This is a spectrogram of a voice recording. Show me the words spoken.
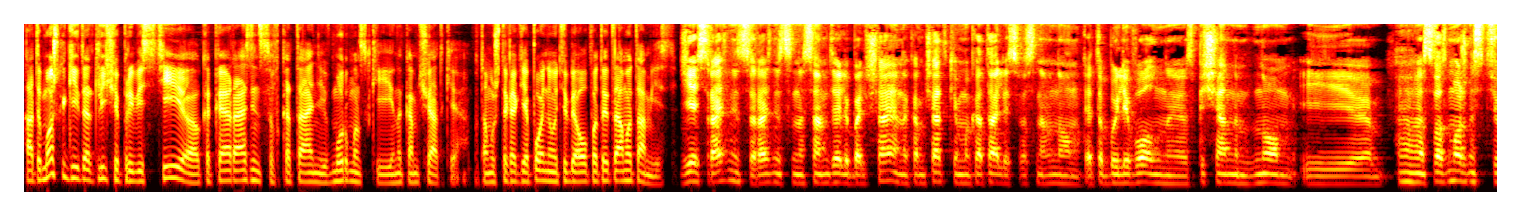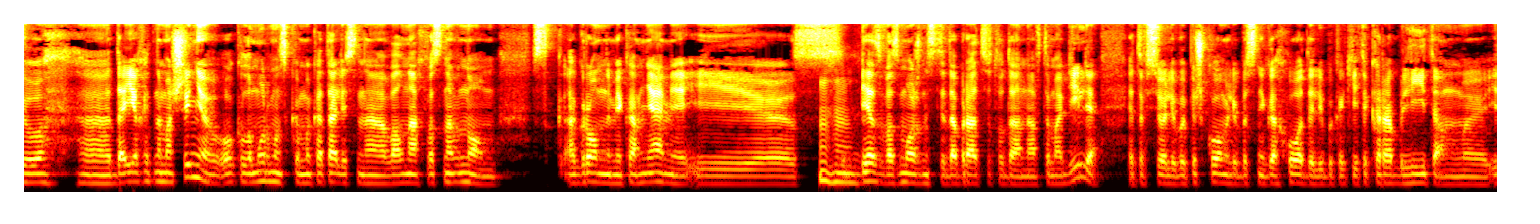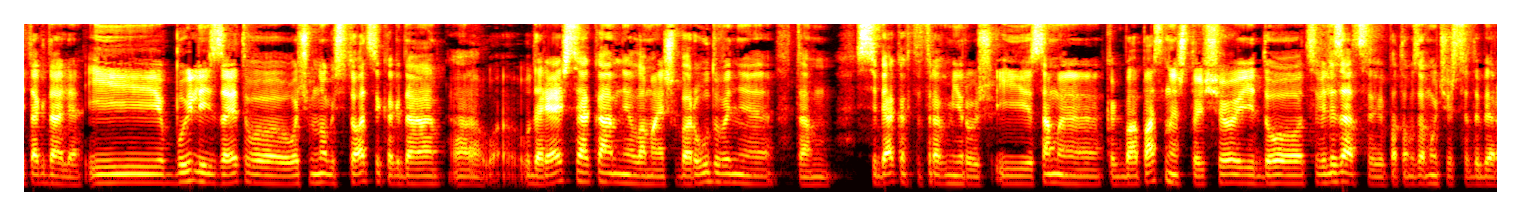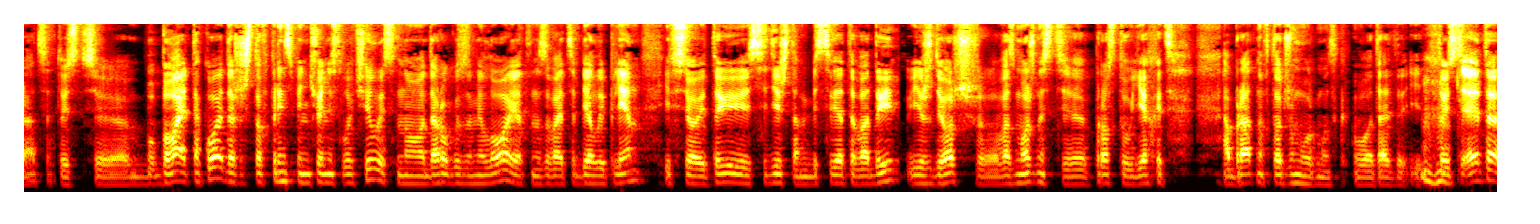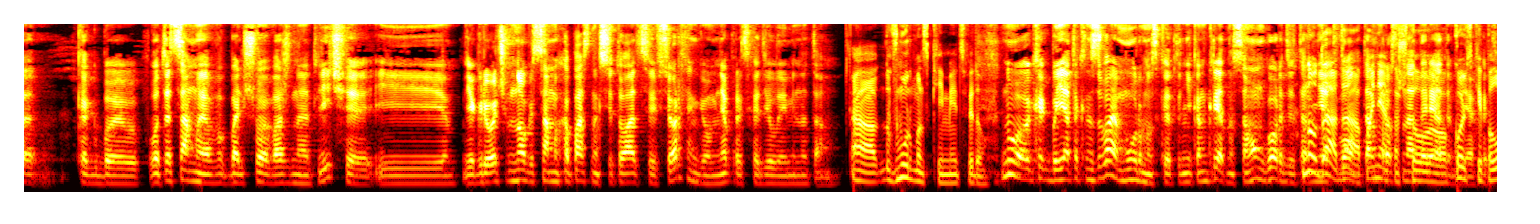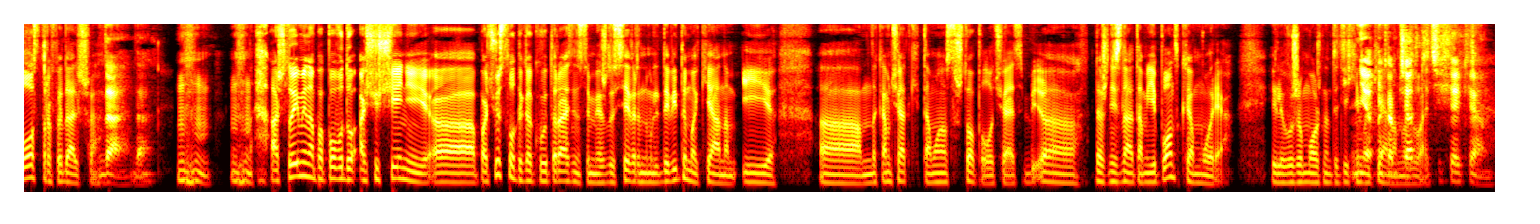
А ты можешь какие-то отличия привести? Э, какая разница в катании в Мурманске и на Камчатке? Потому что, как я понял, у тебя опыт и там, и там есть. Есть разница. Разница на самом деле большая. На Камчатке мы катались в основном. Это были волны с песчаным дном и э, с возможностью э, доехать на машине. Около Мурманска мы катались на волнах в основном с огромными камнями и с, угу. без возможности добраться туда на автомобиле. Это все либо пешком, либо снегоходы, либо какие-то корабли там э, и так далее. И были из-за этого очень много ситуаций, когда э, ударяешься о камни, ломаешь оборудование, там себя как-то травмируешь. И самое как бы опасное, что еще и до цивилизации потом замучаешься добираться. То есть э, бывает такое даже, что в принципе ничего не случилось, но дорогу замело, и это называется белый плен, и все, и ты сидишь там без света воды и ждешь э, возможности просто уехать обратно в тот же Мурманск. Вот, это, угу. то есть это как бы вот это самое большое важное отличие. И я говорю, очень много самых опасных ситуаций в серфинге у меня происходило именно там. А, в Мурманске имеется в виду? Ну, как бы я так называю Мурманск, это не конкретно в самом городе. Там ну нет да, да, понятно, что Кольский ехать. полуостров и дальше. Да, да. Угу, угу. А что именно по поводу ощущений? Э, почувствовал ты какую-то разницу между Северным Ледовитым океаном и э, на Камчатке? Там у нас что получается? Э, даже не знаю, там Японское море? Или уже можно это Тихим Нет, океаном на Камчатке назвать? Тихий океан.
